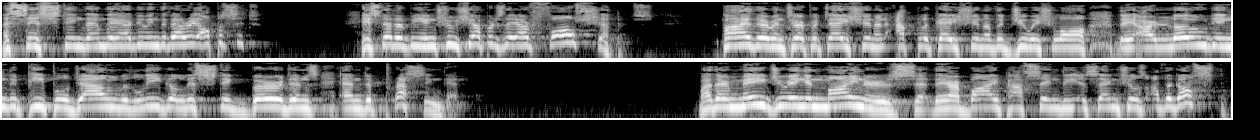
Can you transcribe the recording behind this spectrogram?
assisting them, they are doing the very opposite. Instead of being true shepherds, they are false shepherds. By their interpretation and application of the Jewish law, they are loading the people down with legalistic burdens and depressing them. By their majoring in minors, uh, they are bypassing the essentials of the gospel.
